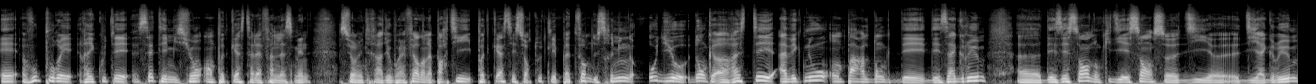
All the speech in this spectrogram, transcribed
et vous pourrez réécouter cette émission en podcast à la fin de la semaine sur nutriradio.fr dans la partie podcast et sur toutes les plateformes de streaming audio. Donc euh, restez avec nous, on parle donc des, agrumes, euh, des essences, donc qui dit essence euh, dit, euh, agrumes,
